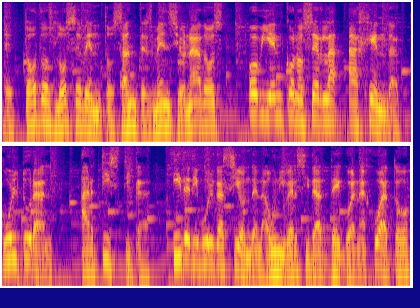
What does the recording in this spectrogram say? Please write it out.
de todos los eventos antes mencionados, o bien conocer la agenda cultural, artística y de divulgación de la Universidad de Guanajuato,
